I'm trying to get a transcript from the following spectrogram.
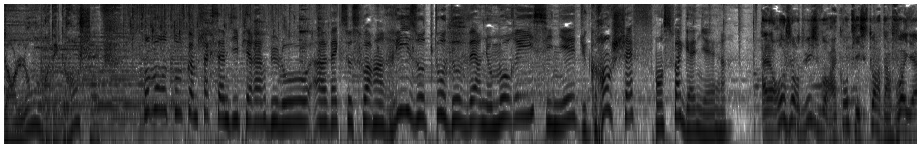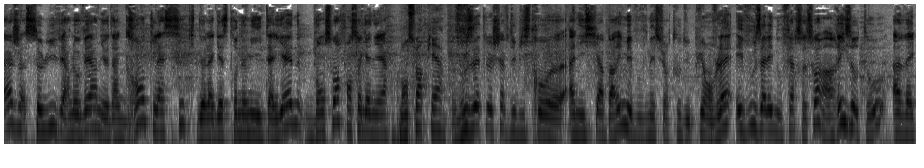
dans l'ombre des grands chefs. On vous retrouve comme chaque samedi Pierre Herbulot avec ce soir un risotto d'Auvergne au Maury signé du grand chef François Gagnère. Alors aujourd'hui, je vous raconte l'histoire d'un voyage, celui vers l'Auvergne d'un grand classique de la gastronomie italienne. Bonsoir François Gagnère. Bonsoir Pierre. Vous êtes le chef du bistrot euh, Anicia à Paris, mais vous venez surtout du Puy-en-Velay et vous allez nous faire ce soir un risotto avec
